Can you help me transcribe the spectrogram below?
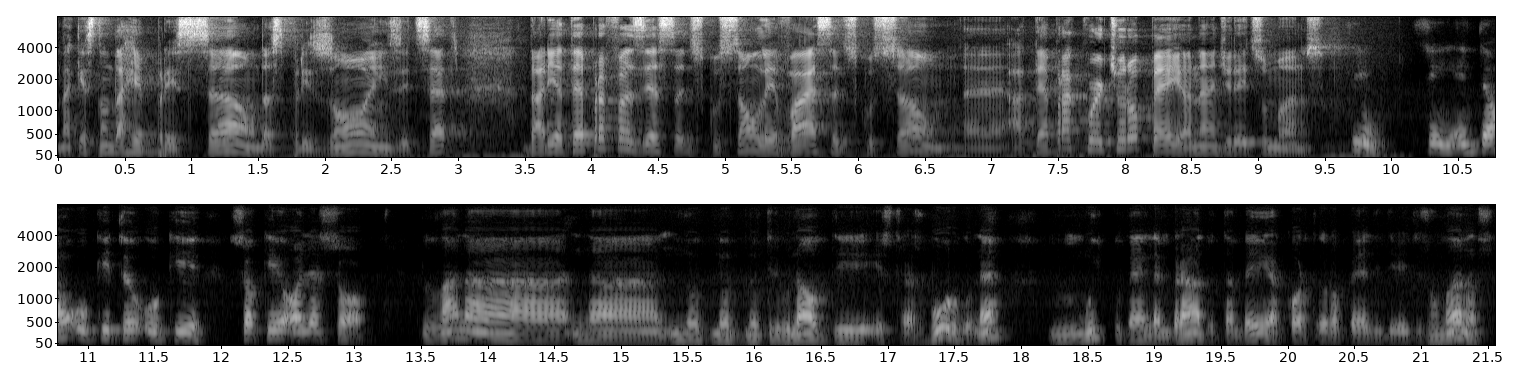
na questão da repressão, das prisões, etc., Daria até para fazer essa discussão, levar essa discussão é, até para a Corte Europeia, né, Direitos Humanos. Sim, sim. Então o que o que só que olha só lá na, na no, no, no, Tribunal de Estrasburgo, né, muito bem lembrado também a Corte Europeia de Direitos Humanos,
